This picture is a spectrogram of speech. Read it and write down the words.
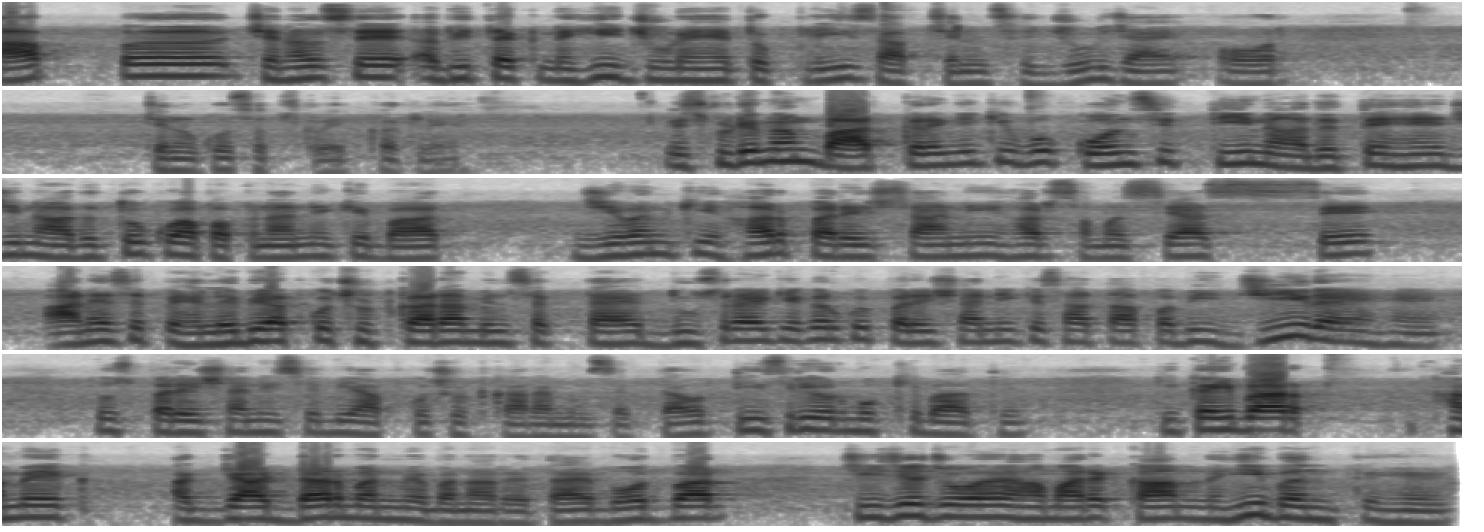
आप चैनल से अभी तक नहीं जुड़े हैं तो प्लीज़ आप चैनल से जुड़ जाएँ और चैनल को सब्सक्राइब कर लें। इस वीडियो में हम बात करेंगे कि वो कौन सी तीन आदतें हैं जिन आदतों को आप अपनाने के बाद जीवन की हर परेशानी, हर समस्या से आने से पहले भी आपको छुटकारा मिल सकता है। दूसरा है कि अगर कोई परेशानी के साथ आप अभी जी रहे हैं तो उस परेशानी से भी आपको छुटकारा मिल सकता है। और तीसरी और मुख्य बात है कि कई बार हमें एक अज्ञात डर मन में बना रहता है। बहुत बार चीज़ें जो है हमारे काम नहीं बनते हैं,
